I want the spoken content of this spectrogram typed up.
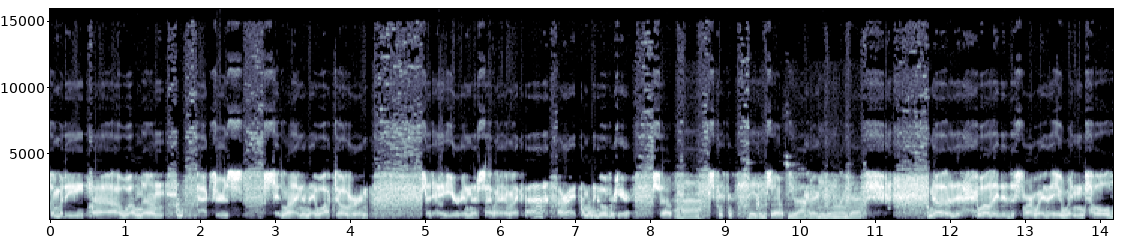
somebody, uh, a well-known actor's sight line, and they walked over and said, "Hey, you're in their sight line." I'm like, "Ah, all right, I'm going to go over here." So. Uh-huh. They didn't so, you out or anything like that? No, well, they did the smart way. They went and told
